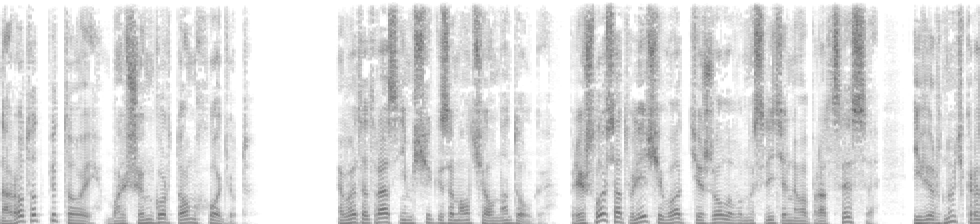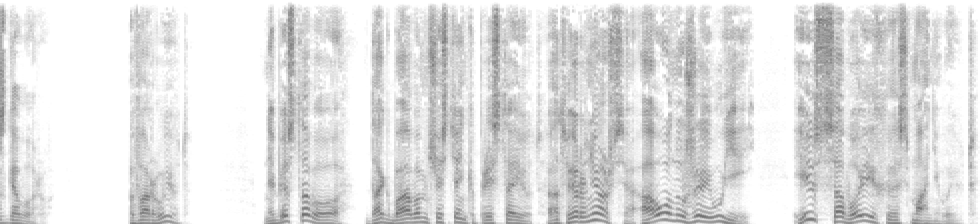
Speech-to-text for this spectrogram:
Народ отпятой, большим гуртом ходят». В этот раз ямщик замолчал надолго. Пришлось отвлечь его от тяжелого мыслительного процесса и вернуть к разговору. «Воруют?» «Не без того. Да к бабам частенько пристают. Отвернешься, а он уже и уей. И с собой их сманивают».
